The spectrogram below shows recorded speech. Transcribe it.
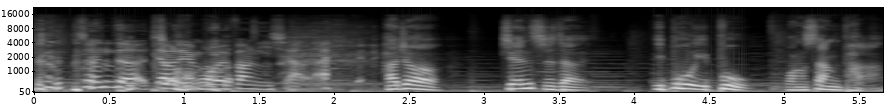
真的，教练不会放你下来。他就坚持着一步一步往上爬，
